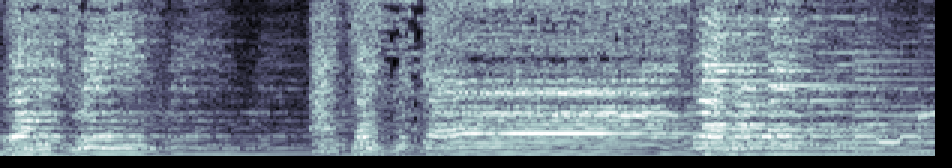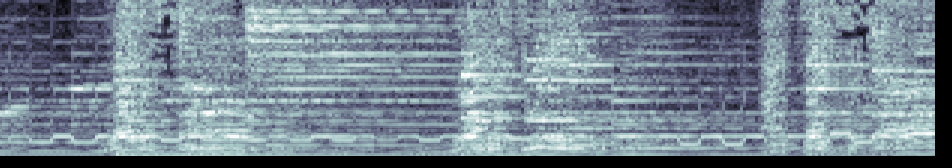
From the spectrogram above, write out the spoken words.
Let it let smile, let it dream. दिल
